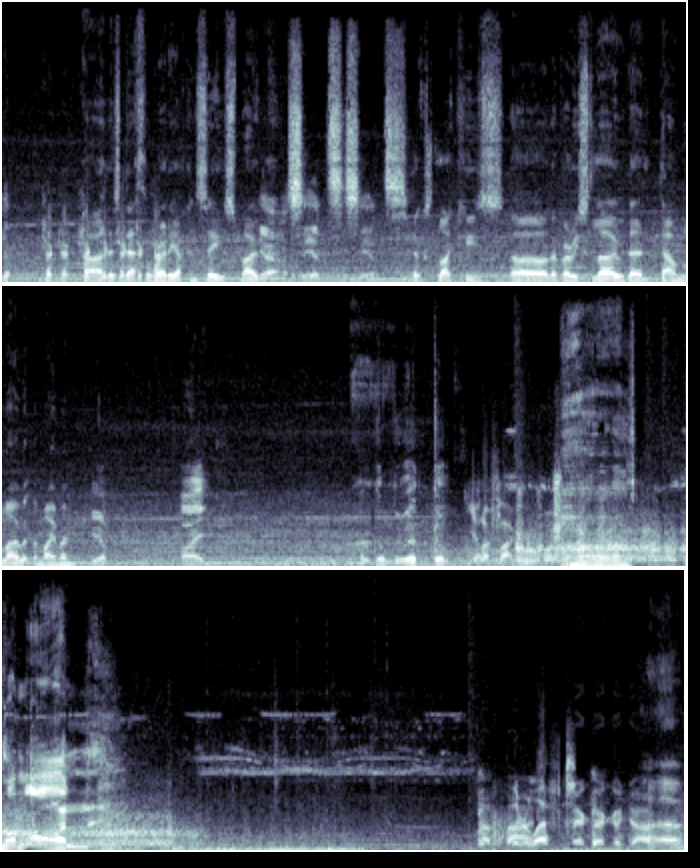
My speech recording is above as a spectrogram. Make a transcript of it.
Yep. Check, check, check, Uh, there's check, death check, check. already. I can see smoke. Yeah, I see it, I see it. Looks like he's. Uh, they're very slow. They're down low at the moment. Yep. Bye. Oh, don't do it, don't. Yellow flag. Caution. Oh, come on! Clear left. good Uh,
